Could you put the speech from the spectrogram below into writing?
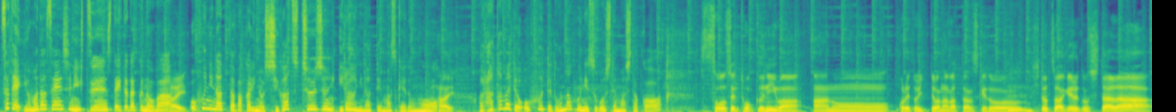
さて山田選手に出演していただくのは、はい。オフになったばかりの4月中旬以来になっていますけれども、はい。改めてオフってどんな風に過ごしてましたか？そうですね。特にはあのーこれと言ってはなかったんですけど、うん。一つ挙げるとしたら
